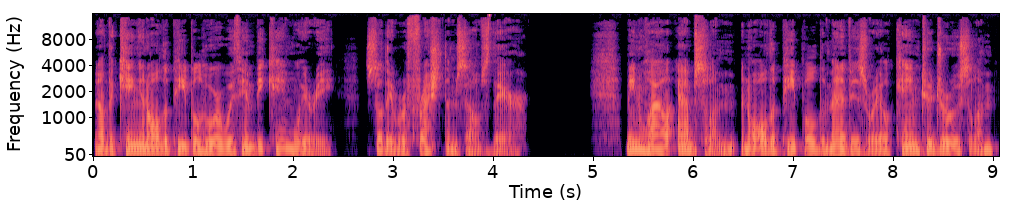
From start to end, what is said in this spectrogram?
Now the king and all the people who were with him became weary, so they refreshed themselves there. Meanwhile Absalom and all the people, the men of Israel, came to Jerusalem,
